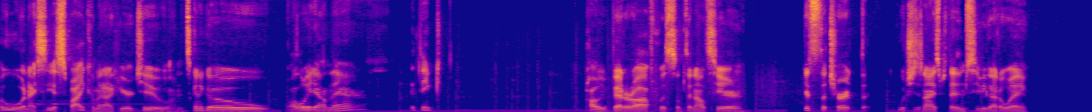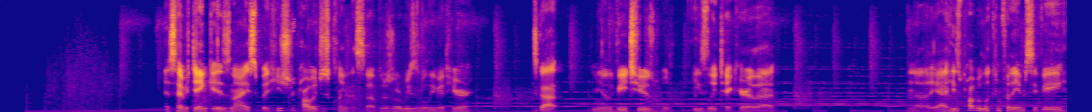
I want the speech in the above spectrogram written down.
Oh, and I see a spy coming out here too. It's gonna go all the way down there. I think probably better off with something else here. Gets the turret, which is nice, but the MCV got away. His heavy tank is nice, but he should probably just clean this up. There's no reason to leave it here. He's got, you know, the V2s will easily take care of that. And, uh, yeah, he's probably looking for the MCV.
